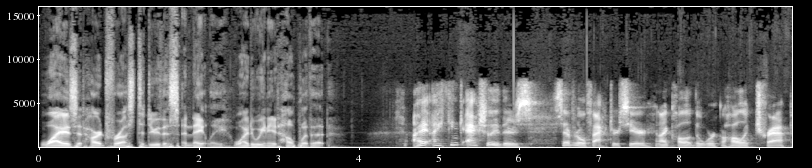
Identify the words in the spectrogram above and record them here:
why is it hard for us to do this innately? Why do we need help with it? I, I think actually there's several factors here, and I call it the workaholic trap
